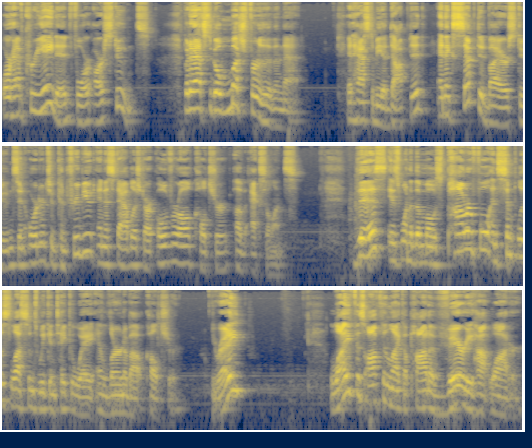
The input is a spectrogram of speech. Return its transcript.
or have created for our students. But it has to go much further than that. It has to be adopted and accepted by our students in order to contribute and establish our overall culture of excellence. This is one of the most powerful and simplest lessons we can take away and learn about culture. You ready? Life is often like a pot of very hot water.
